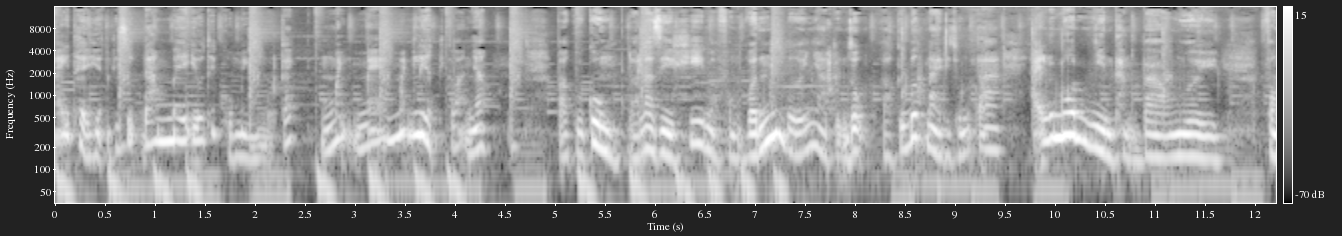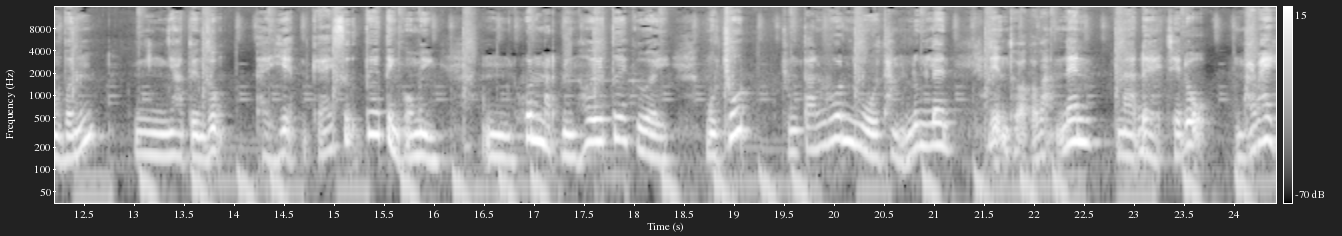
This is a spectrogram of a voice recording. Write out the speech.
hãy thể hiện cái sự đam mê, yêu thích của mình một cách mạnh mẽ, mãnh liệt các bạn nhé và cuối cùng, đó là gì khi mà phỏng vấn với nhà tuyển dụng? Ở cái bước này thì chúng ta hãy luôn luôn nhìn thẳng vào người phỏng vấn ừ, nhà tuyển dụng, thể hiện cái sự tươi tỉnh của mình. Ừ, khuôn mặt mình hơi tươi cười một chút, chúng ta luôn ngồi thẳng lưng lên. Điện thoại của bạn nên là để chế độ máy bay,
